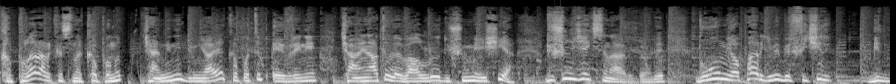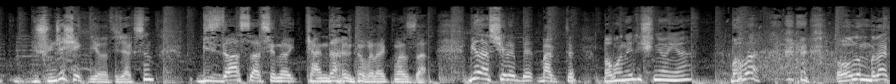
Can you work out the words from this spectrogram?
kapılar arkasına kapanıp kendini dünyaya kapatıp evreni, kainatı ve varlığı düşünme işi ya. Düşüneceksin abi böyle. Doğum yapar gibi bir fikir, bir düşünce şekli yaratacaksın. Bizde asla seni kendi haline bırakmazlar. Biraz şöyle baktı. Baba ne düşünüyorsun ya? Baba oğlum bırak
